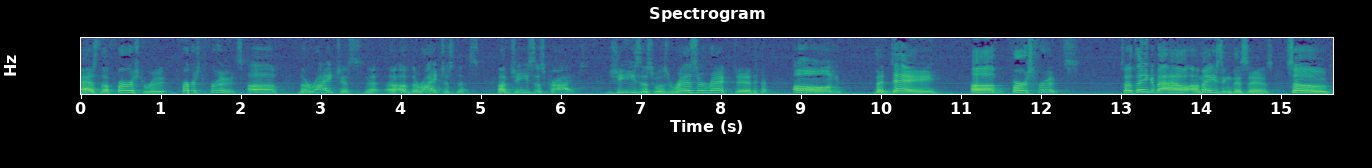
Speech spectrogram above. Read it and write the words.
as the first, root, first fruits of the righteousness, uh, of the righteousness of Jesus Christ. Jesus was resurrected on the day of first fruits. So think about how amazing this is. So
